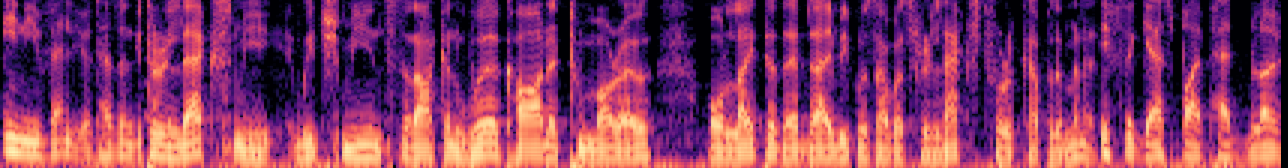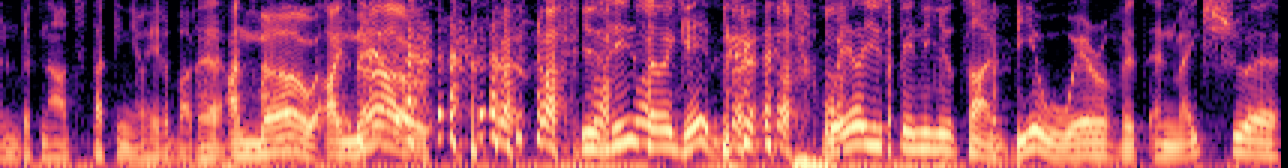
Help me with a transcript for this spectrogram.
any value. It hasn't. It relaxes me, which means that I can work harder tomorrow or later that day because I was relaxed for a couple of minutes. if the gas pipe had blown, but now it's stuck in your head about. Uh, I know, I know. you see, so again, where are you spending your time? Be aware of it and make sure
